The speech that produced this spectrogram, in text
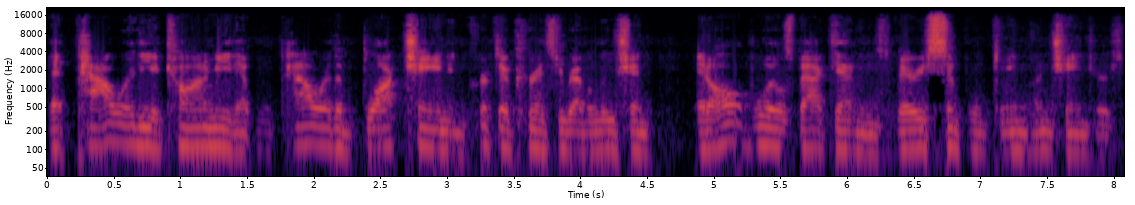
that power the economy, that will power the blockchain and cryptocurrency revolution, it all boils back down to these very simple game unchangers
